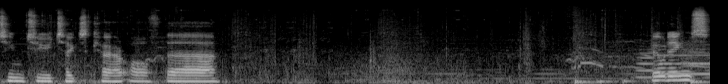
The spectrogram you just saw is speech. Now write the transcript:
team 2 takes care of their buildings.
